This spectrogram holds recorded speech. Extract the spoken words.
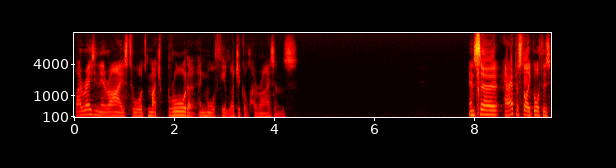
by raising their eyes towards much broader and more theological horizons. And so our apostolic authors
